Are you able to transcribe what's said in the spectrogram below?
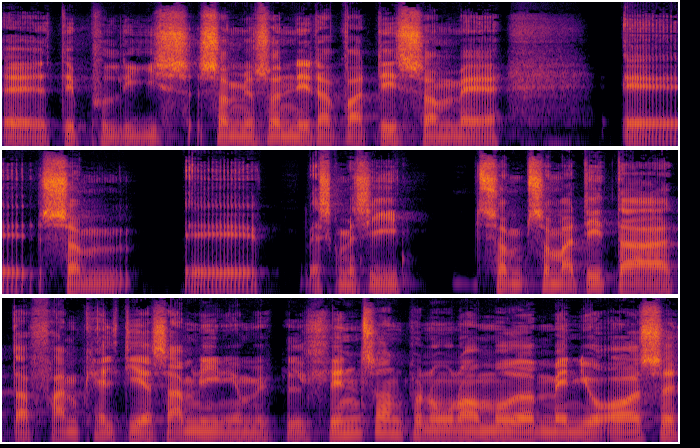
øh, the police, som jo så netop var det, som, øh, øh, som øh, hvad skal man sige, som, som var det, der, der fremkaldte de her sammenligninger med Bill Clinton på nogle områder, men jo også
